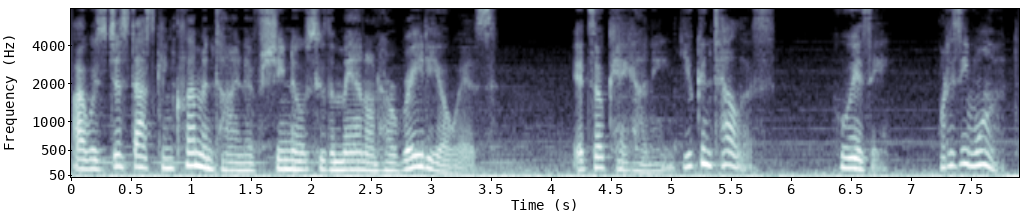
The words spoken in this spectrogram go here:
I was just asking Clementine if she knows who the man on her radio is. It's okay, honey. You can tell us. Who is he? What does he want?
